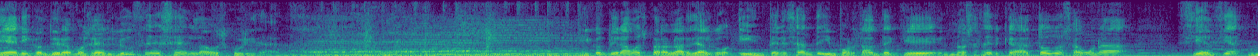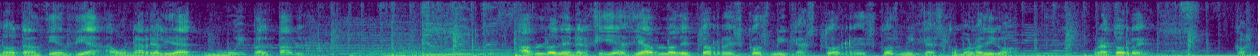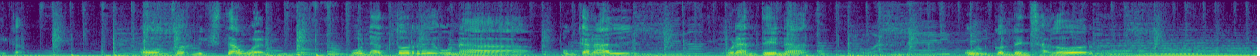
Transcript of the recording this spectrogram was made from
Bien, y continuamos en Luces en la Oscuridad. Y continuamos para hablar de algo interesante e importante que nos acerca a todos a una ciencia, no tan ciencia, a una realidad muy palpable. Hablo de energías y hablo de torres cósmicas, torres cósmicas, como lo digo. Una torre cósmica. O Cosmic Tower. Una torre, una, un canal, una antena, un condensador,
